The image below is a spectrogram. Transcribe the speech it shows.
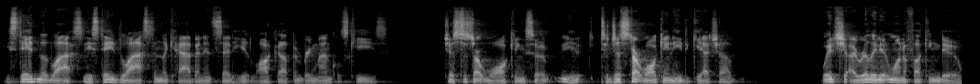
He stayed in the last. He stayed last in the cabin and said he'd lock up and bring my uncle's keys, just to start walking. So to just start walking, he'd catch up, which I really didn't want to fucking do.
